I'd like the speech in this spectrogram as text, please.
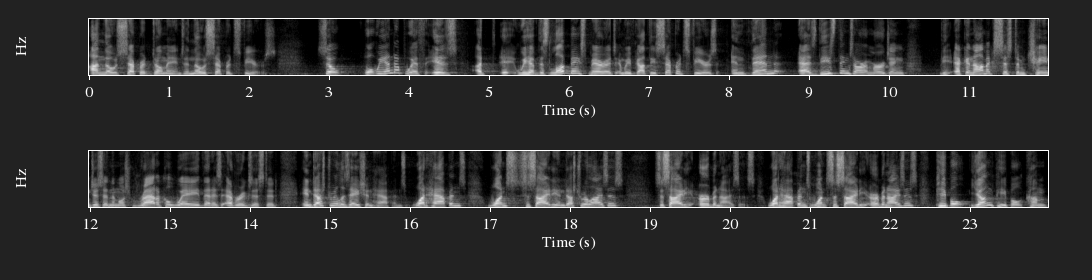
on those separate domains, and those separate spheres. So what we end up with is a, eh, we have this love based marriage and we've got these separate spheres. And then, as these things are emerging, the economic system changes in the most radical way that has ever existed. Industrialization happens. What happens once society industrializes? Society urbanizes. What happens once society urbanizes? People, young people, come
